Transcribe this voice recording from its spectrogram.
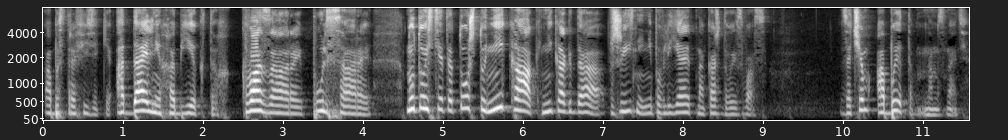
об астрофизике, о дальних объектах, квазары, пульсары. Ну, то есть это то, что никак, никогда в жизни не повлияет на каждого из вас. Зачем об этом нам знать?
